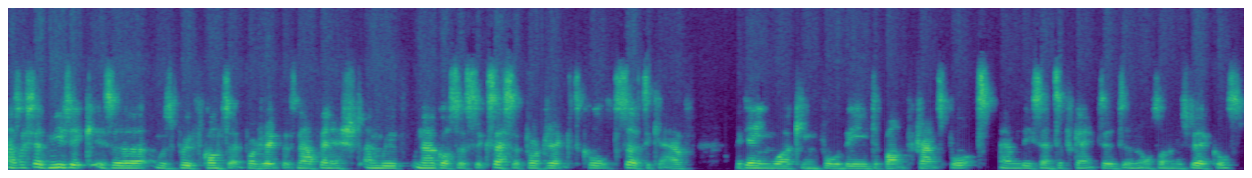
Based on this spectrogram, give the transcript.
as I said, MUSICC is a was a proof of concept project that's now finished, and we've now got a successor project called CertiCav, again working for the Department for Transport and the Centre for Connected and Autonomous Vehicles.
